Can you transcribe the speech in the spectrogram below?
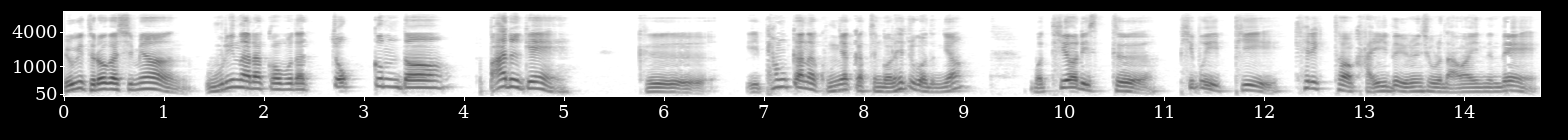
여기 들어가시면 우리나라 거보다 조금 더 빠르게 그 이 평가나 공략 같은 걸 해주거든요. 뭐 티어리스트, PVP, 캐릭터, 가이드 이런 식으로 나와 있는데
